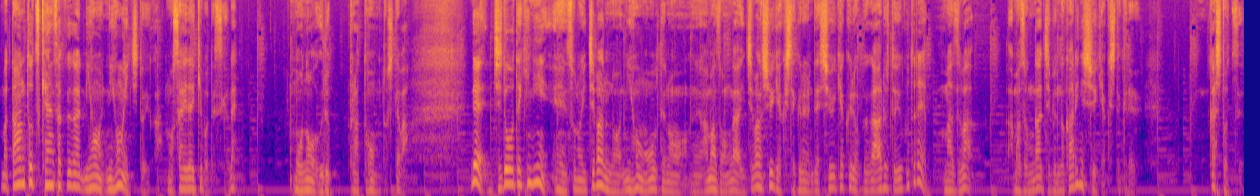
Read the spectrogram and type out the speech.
まあ、ダントツ検索が日本日本一というかもう最大規模ですよね。物を売るプラットフォームとしては。で自動的に、えー、その一番の日本大手のアマゾンが一番集客してくれるんで集客力があるということでまずはアマゾンが自分の代わりに集客してくれる。が一つ。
